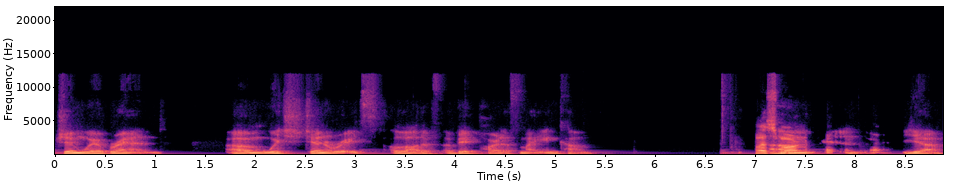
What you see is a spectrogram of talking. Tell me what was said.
gym wear brand um, which generates a lot of a big part of my income that's smart. Um, and, yeah.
